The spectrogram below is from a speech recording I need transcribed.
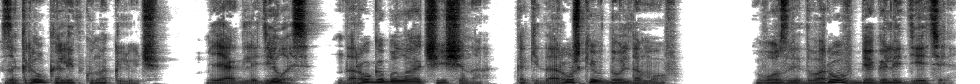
закрыл калитку на ключ. Я огляделась, дорога была очищена, как и дорожки вдоль домов. Возле дворов бегали дети,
